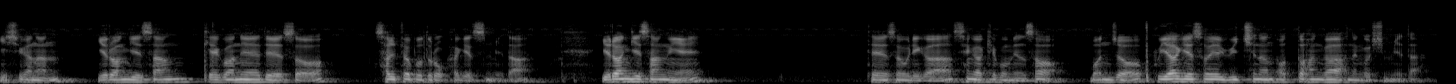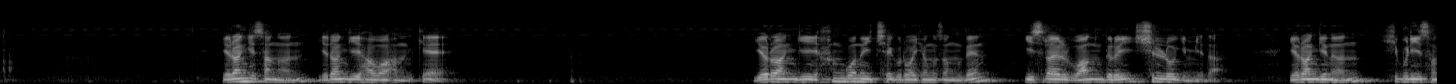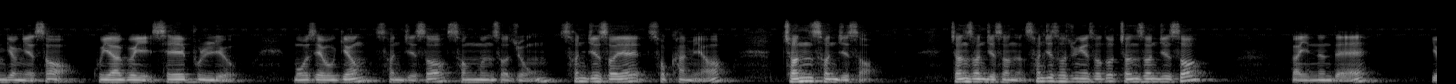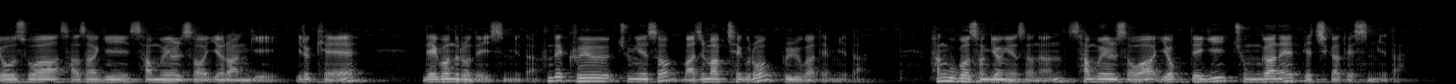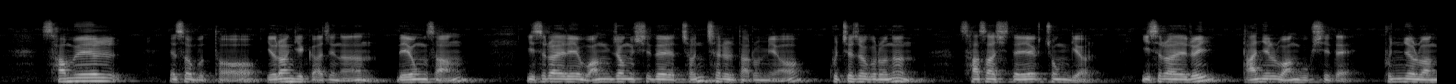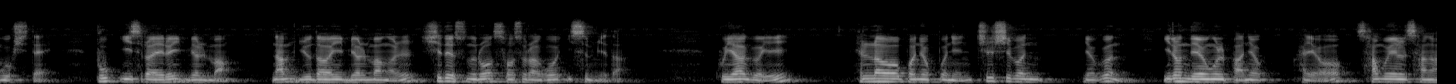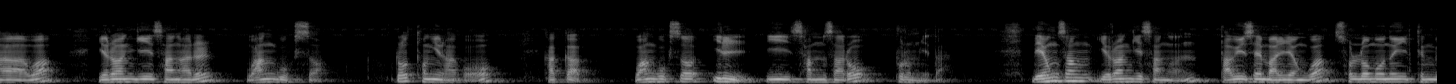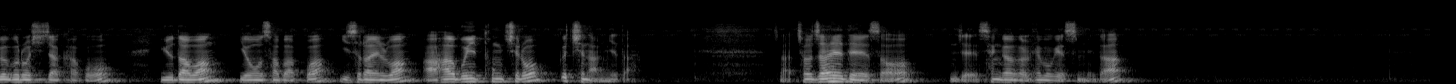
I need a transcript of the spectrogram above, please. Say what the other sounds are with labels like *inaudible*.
이 시간은 열왕기상 개관에 대해서 살펴보도록 하겠습니다. 열왕기상에 대해서 우리가 생각해 보면서 먼저 구약에서의 위치는 어떠한가 하는 것입니다. 열왕기상은 열왕기하와 함께 열왕기 한 권의 책으로 형성된 이스라엘 왕들의 실록입니다. 열왕기는 히브리 성경에서 구약의 세 분류 모세오경, 선지서, 성문서 중 선지서에 속하며 전선지서, 전선지서는 선지서 중에서도 전선지서가 있는데 여호수아, 사사기, 사무엘서, 열왕기 이렇게 네 권으로 되어 있습니다. 근데 그 중에서 마지막 책으로 분류가 됩니다. 한국어 성경에서는 사무엘서와 역대기 중간에 배치가 됐습니다. 사무엘 에서부터 열왕기까지는 내용상 이스라엘의 왕정 시대 전체를 다루며 구체적으로는 사사 시대의 종결, 이스라엘의 단일 왕국 시대, 분열 왕국 시대, 북이스라엘의 멸망, 남유다의 멸망을 시대 순으로 서술하고 있습니다. 구약의 헬라어 번역본인 70원역은 이런 내용을 반역하여 사무엘 상하와 열왕기 상하를 왕국서로 통일하고 각각 왕국서 1, 2, 3, 4로 부릅니다. 내용상 열왕기상은 다윗의 말년과 솔로몬의 등극으로 시작하고 유다 왕 여호사박과 이스라엘 왕 아합의 통치로 끝이 납니다. 자, 저자에 대해서 이제 생각을 해 보겠습니다.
